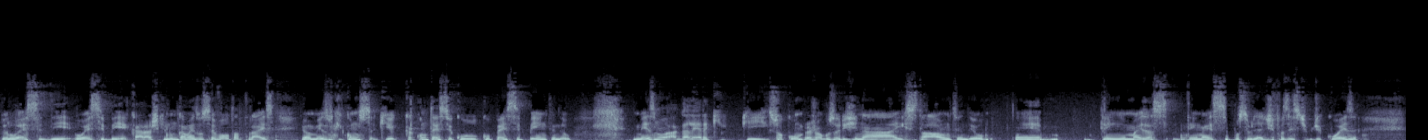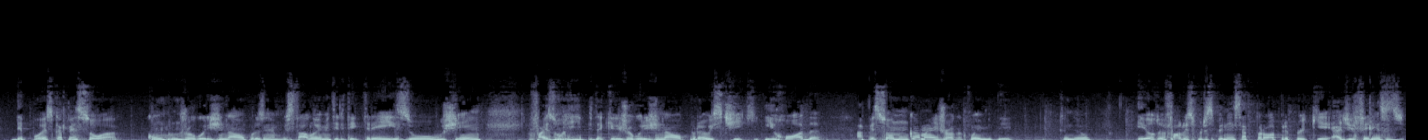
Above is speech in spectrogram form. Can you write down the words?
pelo SD, USB, cara, acho que nunca mais você volta atrás. É o mesmo que, que, que acontece com, com, o PSP, entendeu? Mesmo a galera que, que só compra jogos originais tal, entendeu? É, tem mais, tem mais possibilidade de fazer esse tipo de coisa. Depois que a pessoa compra um jogo original, por exemplo, instala o M33 ou o Gen, faz o RIP daquele jogo original para o stick e roda, a pessoa nunca mais joga com MD, entendeu? Eu, eu falo isso por experiência própria, porque a diferença de,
